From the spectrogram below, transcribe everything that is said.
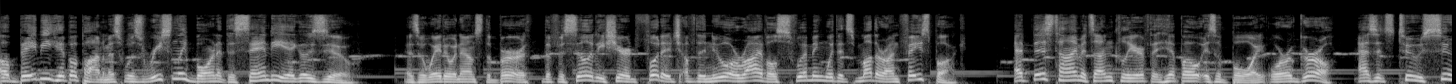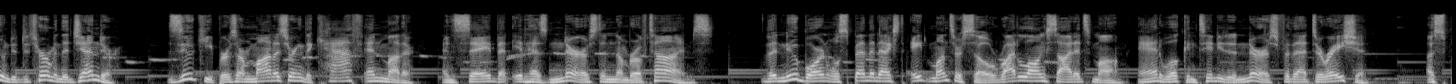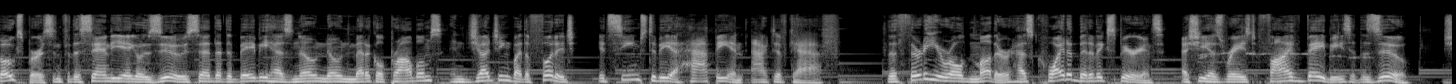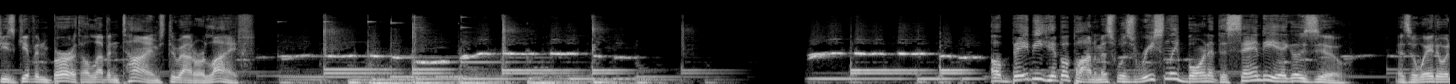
A baby hippopotamus was recently born at the San Diego Zoo. As a way to announce the birth, the facility shared footage of the new arrival swimming with its mother on Facebook. At this time, it's unclear if the hippo is a boy or a girl, as it's too soon to determine the gender. Zookeepers are monitoring the calf and mother and say that it has nursed a number of times. The newborn will spend the next eight months or so right alongside its mom and will continue to nurse for that duration. A spokesperson for the San Diego Zoo said that the baby has no known medical problems, and judging by the footage, it seems to be a happy and active calf. The 30 year old mother has quite a bit of experience as she has raised five babies at the zoo. She's given birth 11 times throughout her life. A baby hippopotamus was recently born at the San Diego Zoo. As a way to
